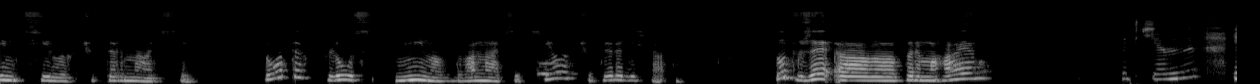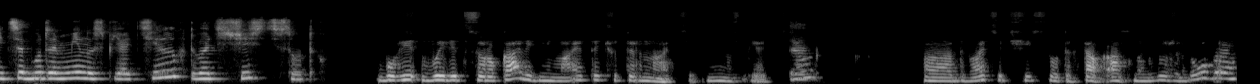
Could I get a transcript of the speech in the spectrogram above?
7,14 плюс мінус 12,4. Тут вже е, перемагає Від'ємне. І це буде мінус 5,26. Бо ві- ви від 40 віднімаєте 14, мінус 5 Так. 26 сотих. Так, Асмик, дуже добре.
